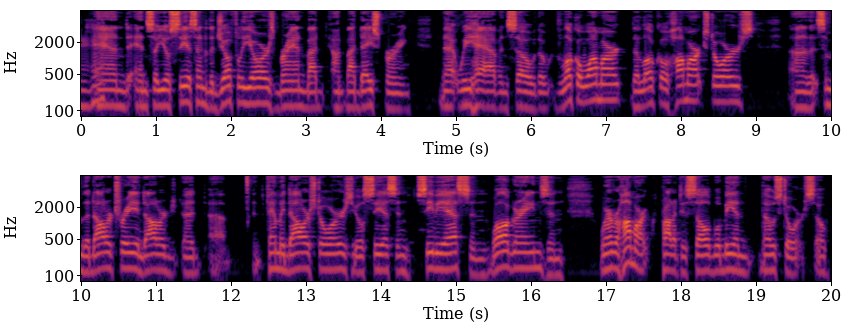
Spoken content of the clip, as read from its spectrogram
mm-hmm. and and so you'll see us under the Yours brand by uh, by Dayspring that we have. And so the, the local Walmart, the local Hallmark stores, uh, that some of the Dollar Tree and Dollar uh, uh, Family Dollar stores, you'll see us in CVS and Walgreens and wherever Hallmark product is sold we'll be in those stores. So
